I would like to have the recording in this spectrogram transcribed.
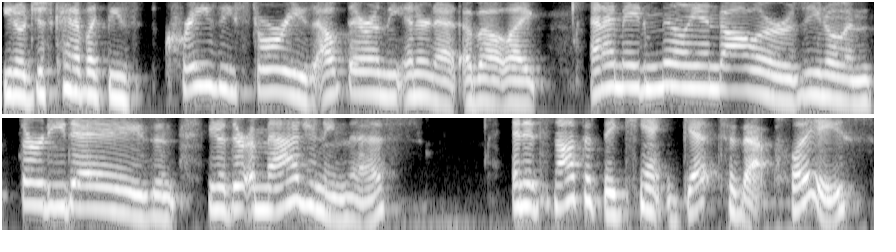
you know, just kind of like these crazy stories out there on the internet about like, and I made a million dollars, you know, in 30 days. And, you know, they're imagining this. And it's not that they can't get to that place,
